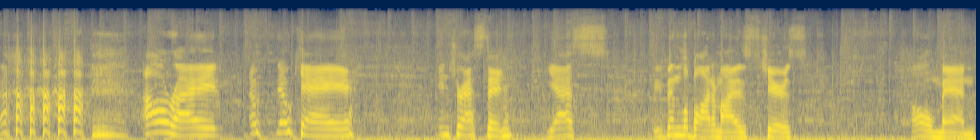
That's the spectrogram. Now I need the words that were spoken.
All right. Okay. Interesting. Yes. We've been lobotomized. Cheers. Oh, man.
